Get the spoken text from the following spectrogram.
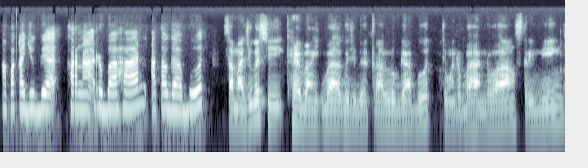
Apakah juga karena rebahan atau gabut? Sama juga sih, kayak Bang Iqbal, gue juga terlalu gabut, cuma rebahan doang, streaming.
